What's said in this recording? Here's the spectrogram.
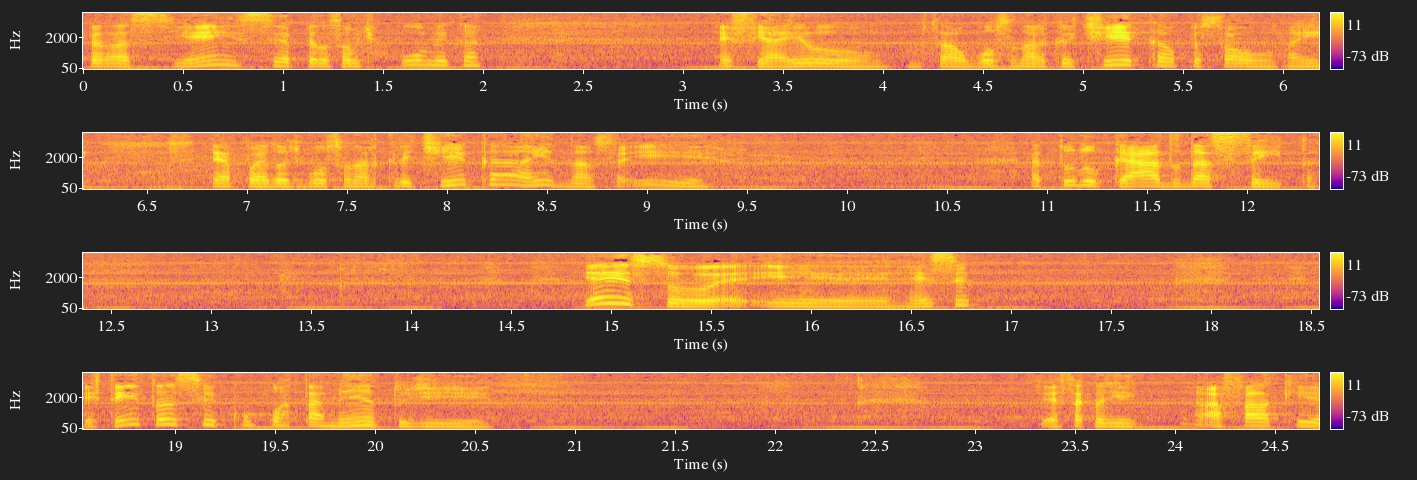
pela ciência, pela saúde pública. Aí o, o Bolsonaro critica, o pessoal aí é apoiador de Bolsonaro critica, aí nossa, aí é tudo gado da seita. E é isso, e esse eles têm todo esse comportamento de. Essa coisa de. Fala que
